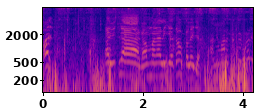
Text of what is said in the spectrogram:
હાલ આ વિચલા ગામમાં ના લઈ ગયા તો કલેજા. અને મારે અને મારે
